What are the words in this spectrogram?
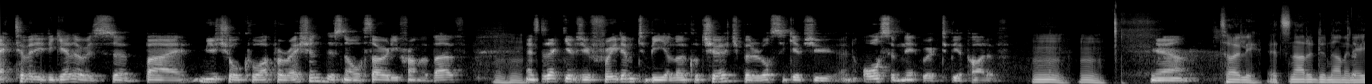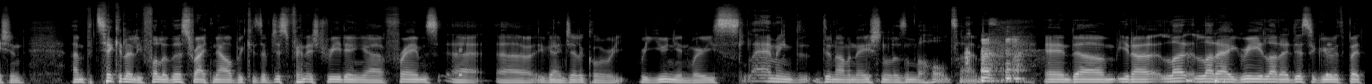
activity together is uh, by mutual cooperation. There's no authority from above, and so that gives you freedom to be a local church, but it also gives you an awesome network to be a part of. Yeah. Totally. It's not a denomination. I'm particularly full of this right now because I've just finished reading uh, Frame's uh, uh, Evangelical Re- Reunion, where he's slamming d- denominationalism the whole time. and, um, you know, a lot, a lot I agree, a lot I disagree with. But,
